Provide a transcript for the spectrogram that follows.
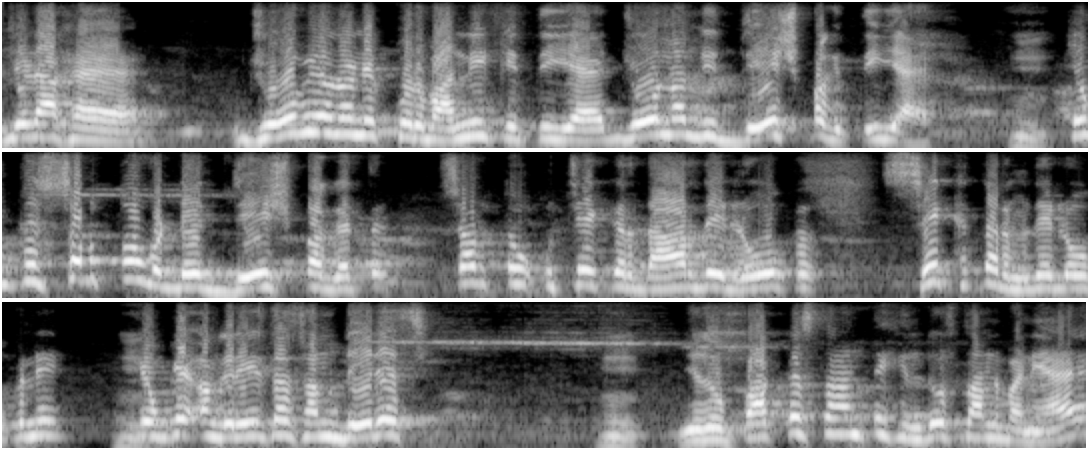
ਜਿਹੜਾ ਹੈ ਜੋ ਵੀ ਉਹਨਾਂ ਨੇ ਕੁਰਬਾਨੀ ਕੀਤੀ ਹੈ ਜੋ ਉਹਨਾਂ ਦੀ ਦੇਸ਼ ਭਗਤੀ ਹੂੰ ਕਿਉਂਕਿ ਸਭ ਤੋਂ ਵੱਡੇ ਦੇਸ਼ ਭਗਤ ਸਭ ਤੋਂ ਉੱਚੇ ਕਿਰਦਾਰ ਦੇ ਲੋਕ ਸਿੱਖ ਧਰਮ ਦੇ ਲੋਕ ਨੇ ਕਿਉਂਕਿ ਅੰਗਰੇਜ਼ ਤਾਂ ਸਾਨੂੰ ਦੇ ਰਹੇ ਸੀ। ਜਦੋਂ ਪਾਕਿਸਤਾਨ ਤੇ ਹਿੰਦੁਸਤਾਨ ਬਣਿਆ ਹੈ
